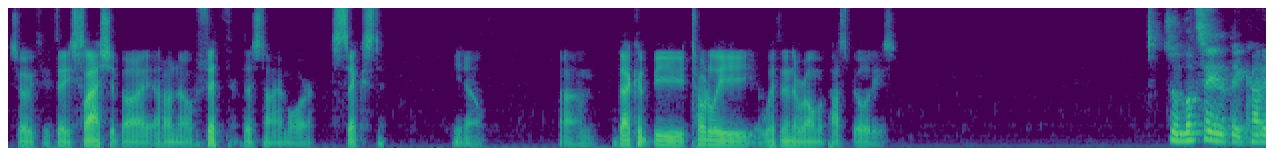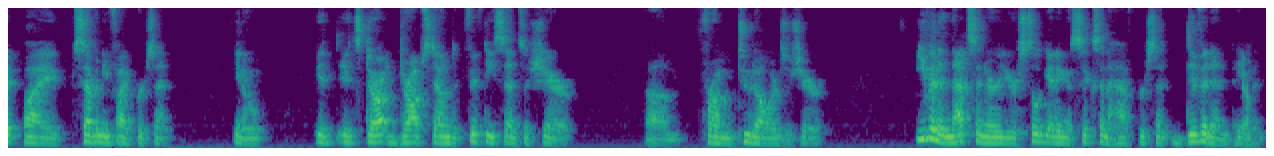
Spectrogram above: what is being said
So if, if they slash it by, I don't know, fifth this time or sixth, you know, um, that could be totally within the realm of possibilities. So let's say that they cut it by 75%. You know, it it's dro- drops down to 50 cents a share um, from $2 a share. Even in that scenario, you're still getting a 6.5% dividend payment.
